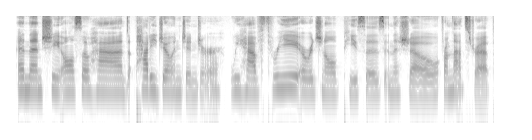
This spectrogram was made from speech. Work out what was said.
and then she also had Patty-Jo and Ginger. We have three original pieces in the show from that strip.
